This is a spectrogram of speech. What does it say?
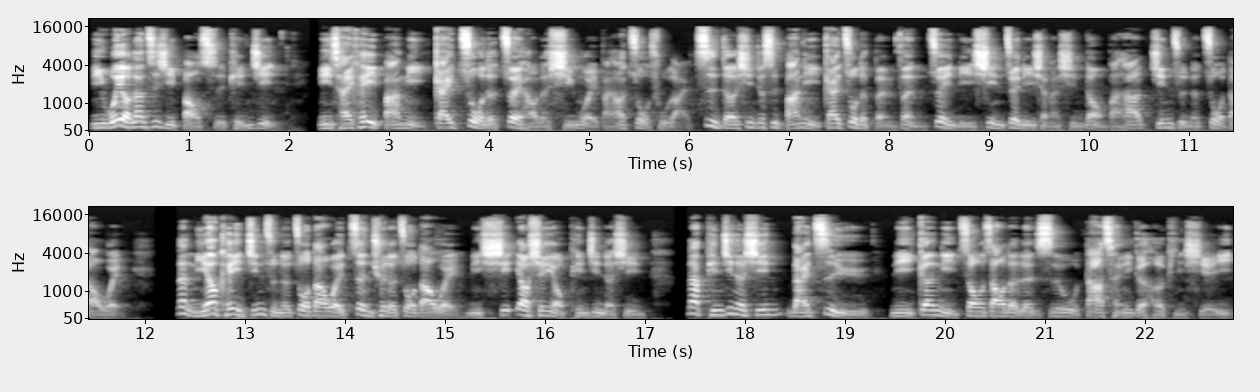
你唯有让自己保持平静，你才可以把你该做的最好的行为把它做出来。自得性就是把你该做的本分、最理性、最理想的行动，把它精准的做到位。那你要可以精准的做到位、正确的做到位，你先要先有平静的心。那平静的心来自于你跟你周遭的人事物达成一个和平协议。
